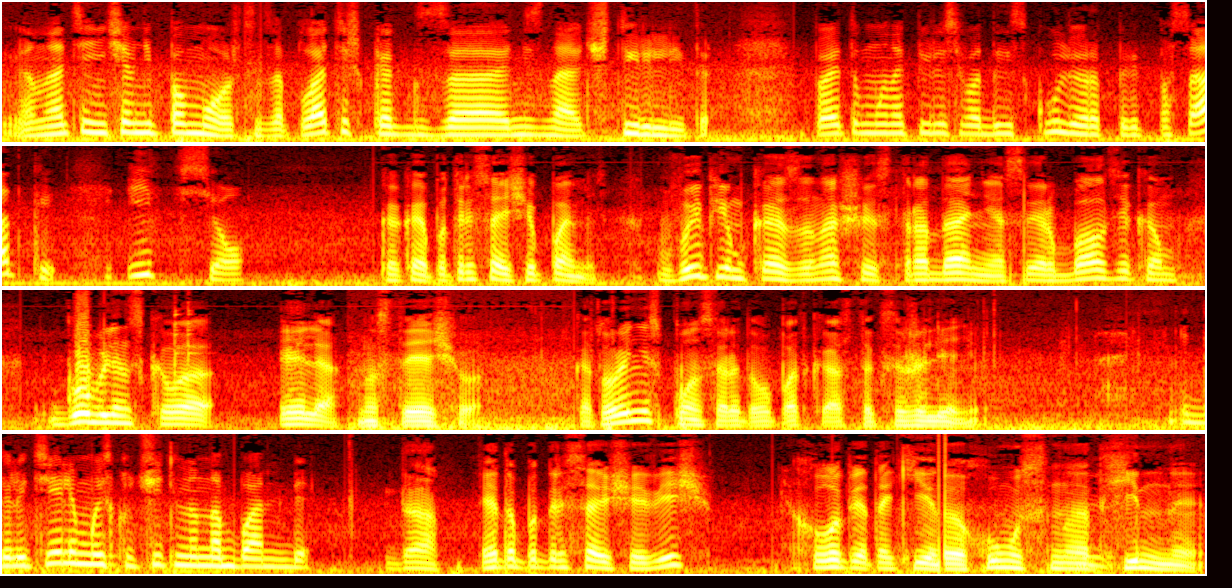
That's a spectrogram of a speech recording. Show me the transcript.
она тебе ничем не поможет. Заплатишь как за, не знаю, 4 литра. Поэтому напились воды из кулера перед посадкой, и все. Какая потрясающая память. Выпьем-ка за наши страдания с Air Балтиком гоблинского Эля настоящего, который не спонсор этого подкаста, к сожалению. И долетели мы исключительно на бамбе. Да, это потрясающая вещь. Хлопья такие хумусно-тхинные.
